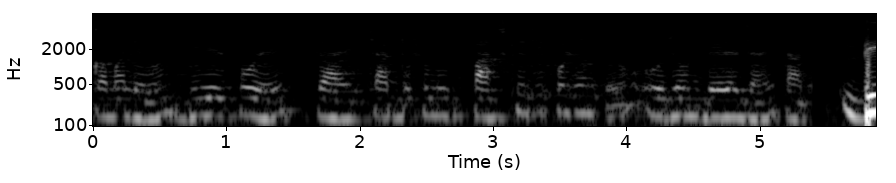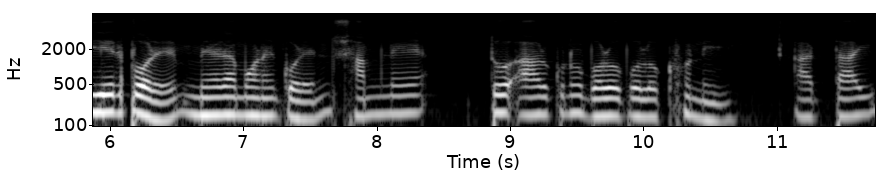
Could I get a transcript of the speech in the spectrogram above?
কমালেও বিয়ের পরে প্রায় চার দশমিক পাঁচ কেজি পর্যন্ত ওজন বেড়ে যায় তাদের। বিয়ের পরে মেয়েরা মনে করেন, সামনে তো আর কোনো বড় উপলক্ষ নেই। আর তাই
